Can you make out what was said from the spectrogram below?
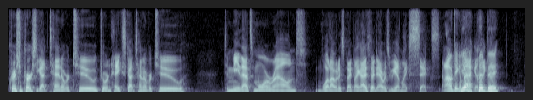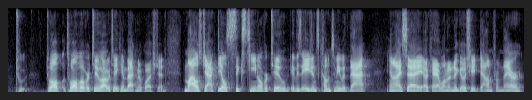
Christian Kirksey got ten over two, Jordan Hicks got ten over two. To me, that's more around what I would expect. Like I expect Edwards to be getting like six, and I would take him Yeah, back at could like be. tw- 12, 12 over 2, I would take him back, no question. Myles Jack deal, 16 over 2. If his agents come to me with that and I say, okay, I want to negotiate down from there,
